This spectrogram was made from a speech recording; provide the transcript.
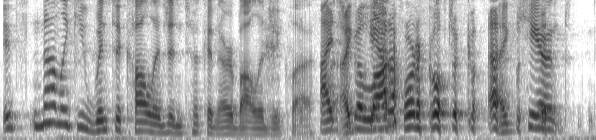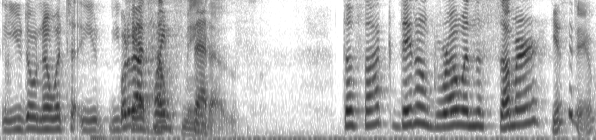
It's not like you went to college and took an herbology class. I took a lot of horticulture I can't. You don't know what to. You, you What can't about help me. poinsettias? The fuck? They don't grow in the summer. Yes, they do.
